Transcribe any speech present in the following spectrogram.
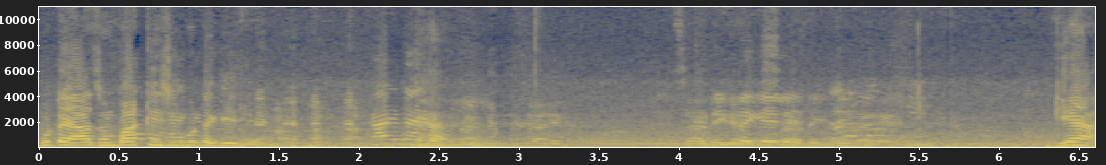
कुठे? अजून बाकीची कुठे गेली? काय नाही. साडी घ्या, साडी घ्या.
